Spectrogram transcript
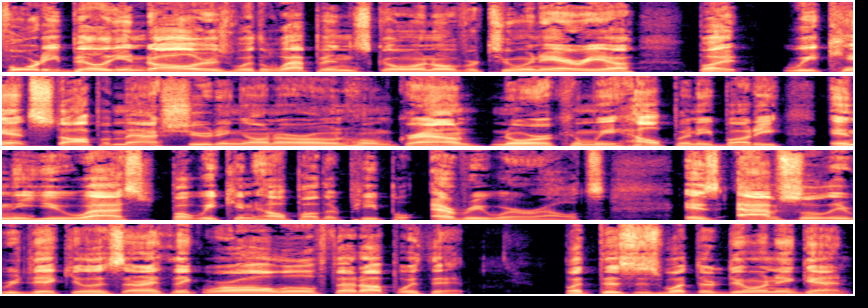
$40 billion of weapons going over to an area, but we can't stop a mass shooting on our own home ground, nor can we help anybody in the U.S., but we can help other people everywhere else, is absolutely ridiculous. And I think we're all a little fed up with it. But this is what they're doing again.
